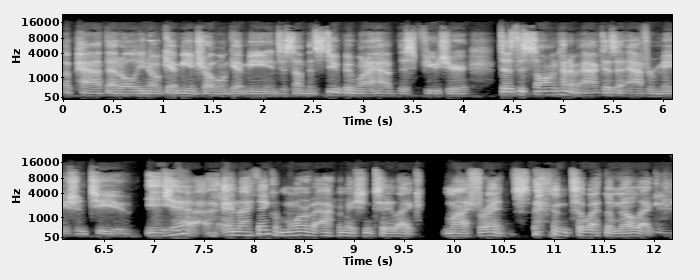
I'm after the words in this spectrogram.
a path that'll you know get me in trouble and get me into something stupid when i have this future. Does the song kind of act as an affirmation to you? Yeah and i think more of an affirmation to like my friends to let them know like mm.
